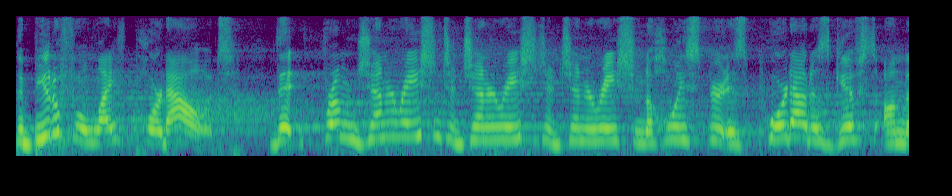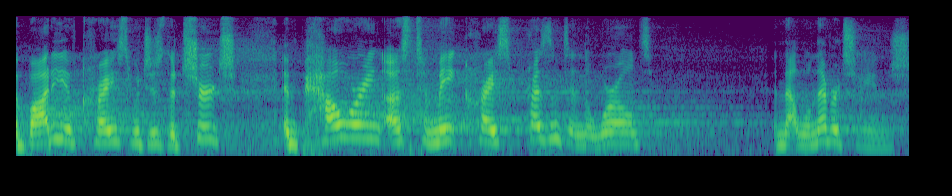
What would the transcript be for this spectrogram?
the beautiful life poured out, that from generation to generation to generation, the Holy Spirit is poured out as gifts on the body of Christ, which is the church, empowering us to make Christ present in the world, and that will never change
